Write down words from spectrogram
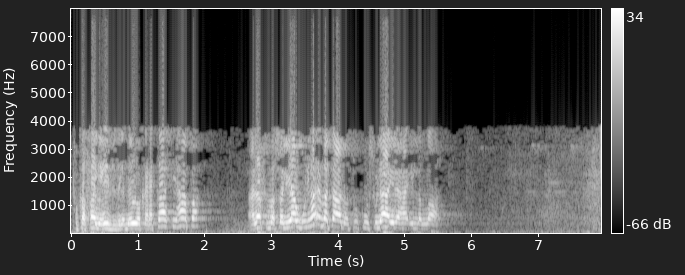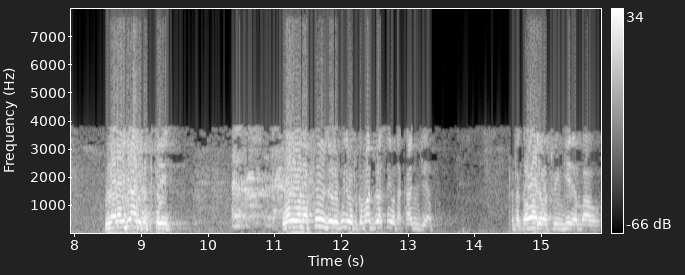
tukafanya hivi zikagaiwa karatasi hapa. Alafu maswali yangu ni haya matano tu kuhusu la ilaha illa allah mna rai gani katika hili wale wanafunzi waliokuja kutoka madrasa watakaa nje hapo. Tataka wale watu wengine ambao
